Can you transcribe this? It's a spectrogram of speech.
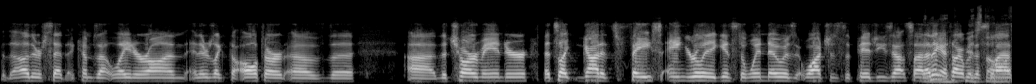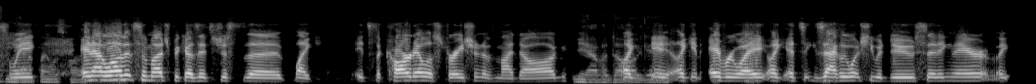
the other set that comes out later on, and there's like the alt art of the uh, the Charmander that's like got its face angrily against the window as it watches the Pidgeys outside. I think I talked about this off. last Yeah, week, that was fun. and I love it so much because it's just the like it's the card illustration of my dog Yeah, I have a dog. like yeah. it, like in every way like it's exactly what she would do sitting there like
